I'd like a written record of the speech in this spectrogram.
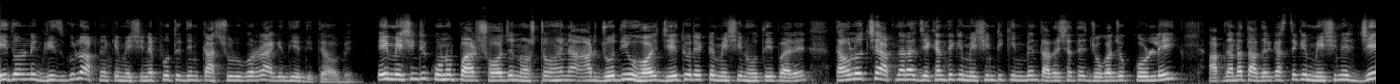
এই ধরনের গ্রিজগুলো আপনাকে মেশিনে প্রতিদিন কাজ শুরু করার আগে দিয়ে দিতে হবে। এই মেশিনটির কোনো পার্ট সহজে নষ্ট হয় না। আর যদিও হয়, যেহেতু এর একটা মেশিন হতেই পারে, তাহলে হচ্ছে আপনারা যেখান থেকে মেশিনটি কিনবেন, তাদের সাথে যোগাযোগ করলেই আপনারা তাদের কাছ থেকে মেশিনের যে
